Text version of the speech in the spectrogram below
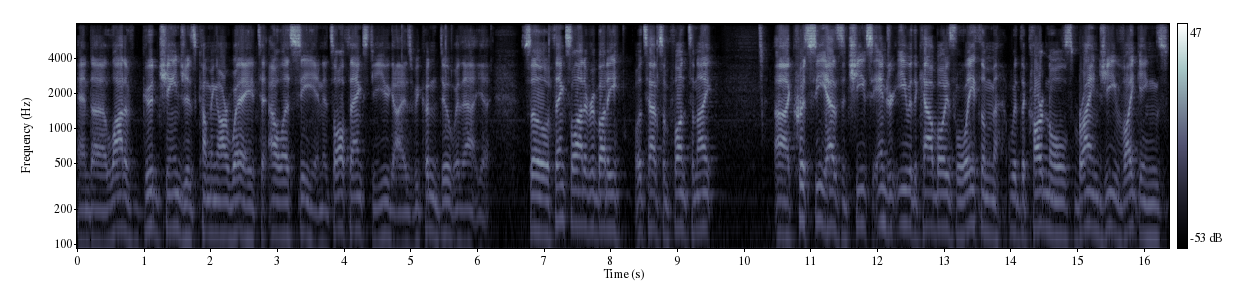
and a lot of good changes coming our way to LSC. And it's all thanks to you guys. We couldn't do it without you. So thanks a lot, everybody. Let's have some fun tonight. Uh, Chris C has the Chiefs, Andrew E with the Cowboys, Latham with the Cardinals, Brian G Vikings,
